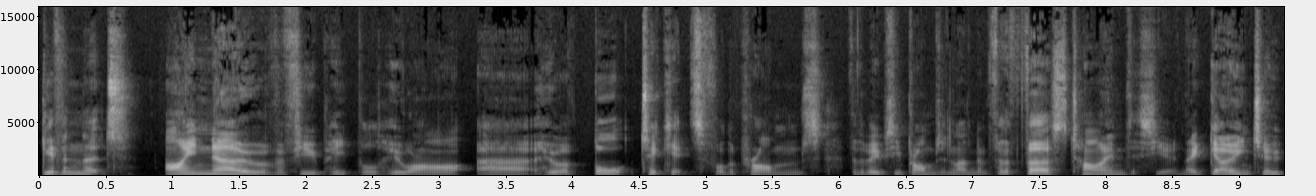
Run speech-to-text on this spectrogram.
given that I know of a few people who are uh, who have bought tickets for the proms for the BBC proms in London for the first time this year. And they're going to,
